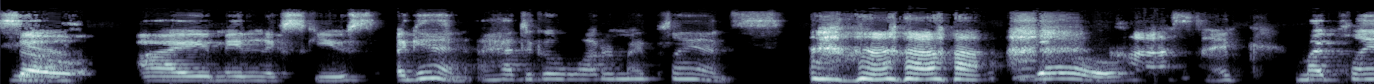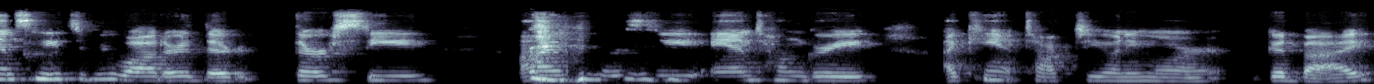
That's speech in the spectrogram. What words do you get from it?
So Yeah. i made an excuse. Again i had to go water my plants. Classic. go my plants need to be watered. They're thirsty. I'm thirsty and hungry. I can't talk to you anymore. Goodbye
